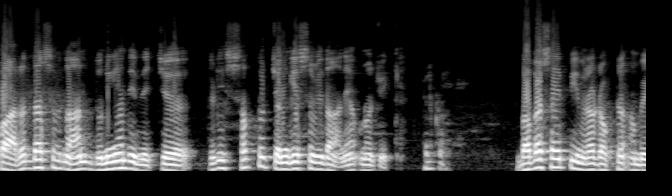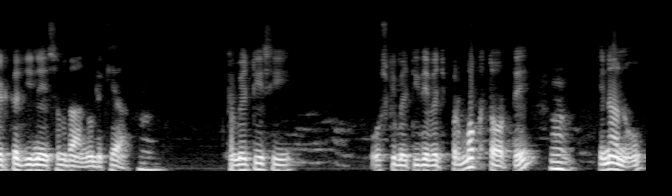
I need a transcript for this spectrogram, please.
ਭਾਰਤ ਦਾ ਸੰਵਿਧਾਨ ਦੁਨੀਆ ਦੇ ਵਿੱਚ ਜਿਹੜੇ ਸਭ ਤੋਂ ਚੰਗੇ ਸੰਵਿਧਾਨ ਹੈ ਉਹਨਾਂ ਚੋਂ ਇੱਕ ਹੈ। ਬਿਲਕੁਲ। ਬਾਬਾ ਸਾਹਿਬ ਭੀਮਰਾਓ ਡਾਕਟਰ ਅੰਬੇਡਕਰ ਜੀ ਨੇ ਸੰਵਿਧਾਨ ਨੂੰ ਲਿਖਿਆ। ਹੂੰ। ਕਮੇਟੀ ਸੀ। ਉਸ ਕਮੇਟੀ ਦੇ ਵਿੱਚ ਪ੍ਰਮੁੱਖ ਤੌਰ ਤੇ ਹੂੰ। ਇਹਨਾਂ ਨੂੰ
